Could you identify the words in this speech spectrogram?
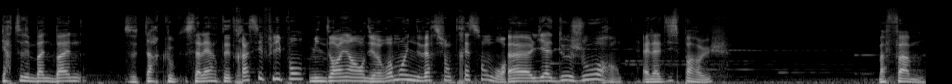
Carton Ban Ban, The Dark Loop, ça a l'air d'être assez flippant. Mine de rien, on dirait vraiment une version très sombre. Euh, il y a deux jours, elle a disparu. Ma femme.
